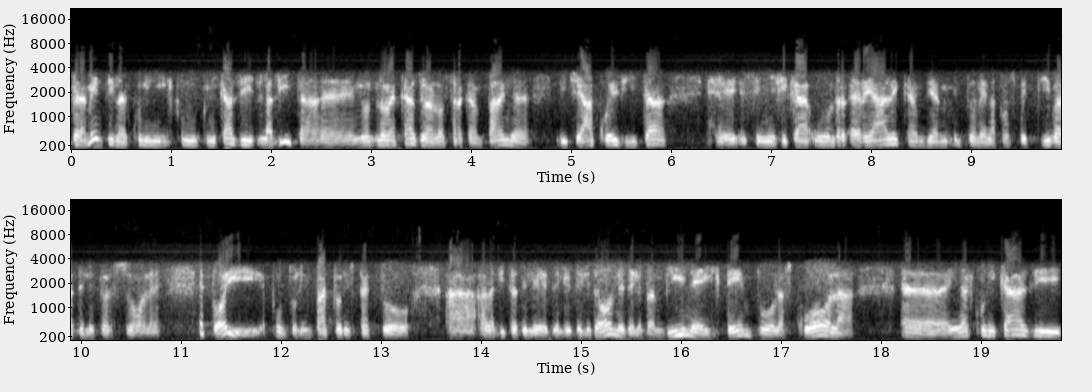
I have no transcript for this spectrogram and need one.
veramente in alcuni, in alcuni casi la vita, eh, non, non, a caso la nostra campagna dice acqua e vita, eh, significa un reale cambiamento nella prospettiva delle persone e poi appunto l'impatto rispetto a, alla vita delle, delle, delle donne, delle bambine, il tempo, la scuola. Eh, in alcuni casi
